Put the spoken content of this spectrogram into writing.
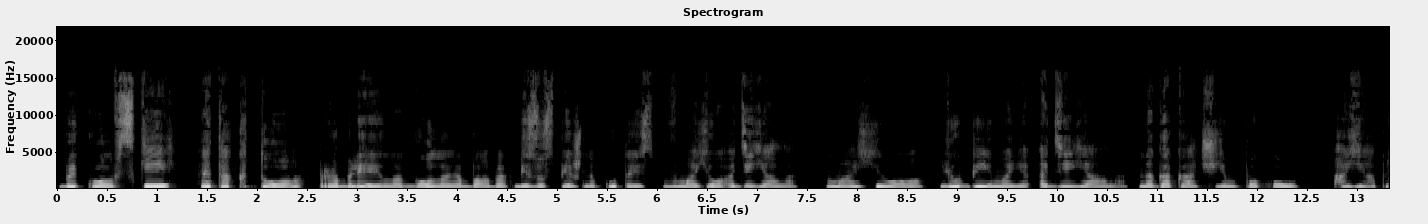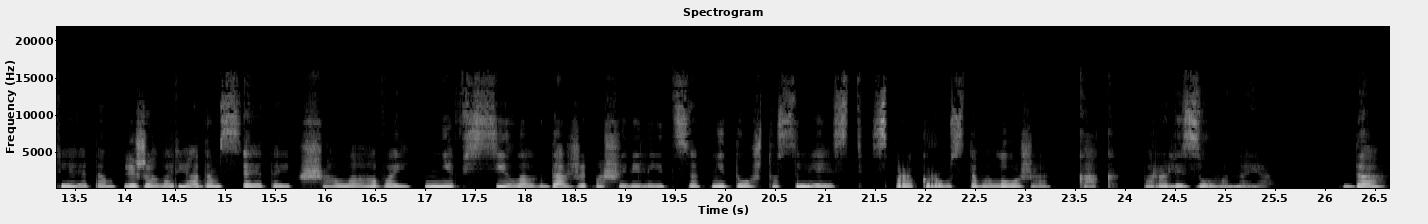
«Быковский? Это кто?» — проблеяла голая баба, безуспешно кутаясь в мое одеяло. Мое любимое одеяло на гагачьем пуху, а я при этом лежала рядом с этой шалавой, не в силах даже пошевелиться, не то что слезть с прокрустого ложа, как парализованная. «Да,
